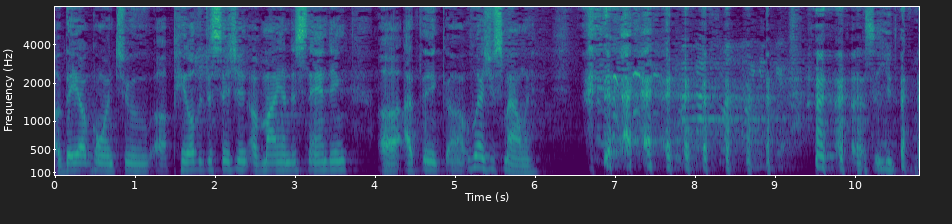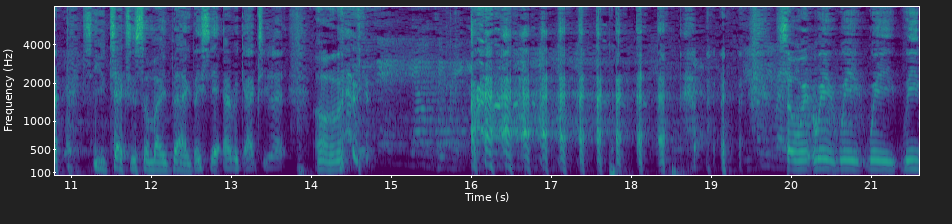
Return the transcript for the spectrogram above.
uh, they are going to appeal the decision of my understanding. Uh, I think, who has you smiling? so you so you texted somebody back. They said Eric asked you that. Um, so we, we, we, we,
